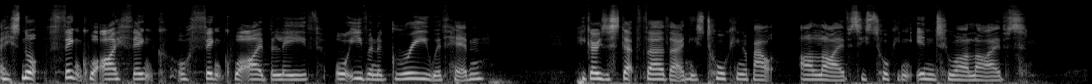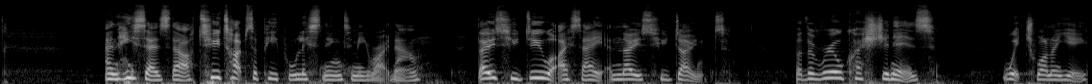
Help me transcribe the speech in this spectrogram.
It's not think what I think or think what I believe or even agree with him. He goes a step further and he's talking about our lives, he's talking into our lives. And he says there are two types of people listening to me right now those who do what I say and those who don't. But the real question is which one are you?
